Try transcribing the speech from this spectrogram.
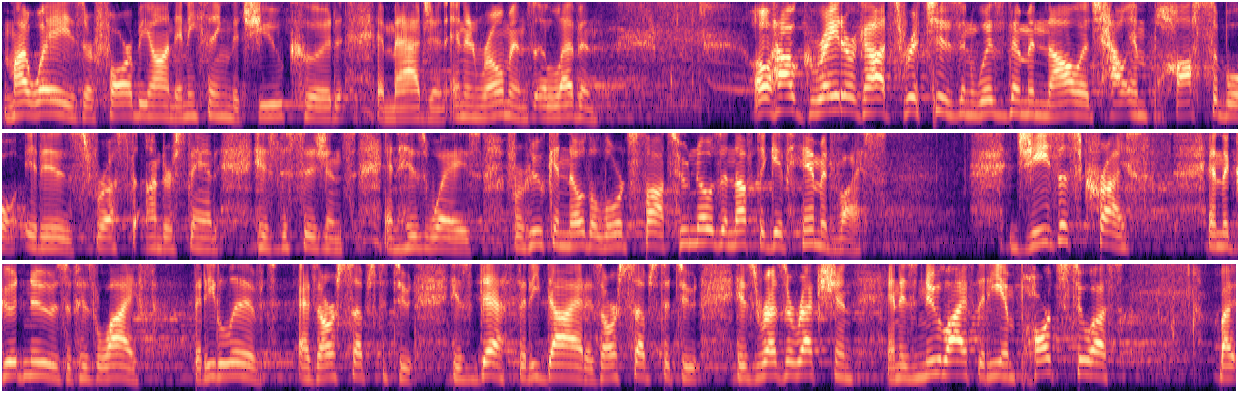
My ways are far beyond anything that you could imagine. And in Romans 11, Oh, how great are God's riches and wisdom and knowledge, how impossible it is for us to understand his decisions and his ways. For who can know the Lord's thoughts? Who knows enough to give him advice? Jesus Christ and the good news of his life that he lived as our substitute, his death that he died as our substitute, his resurrection and his new life that he imparts to us by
